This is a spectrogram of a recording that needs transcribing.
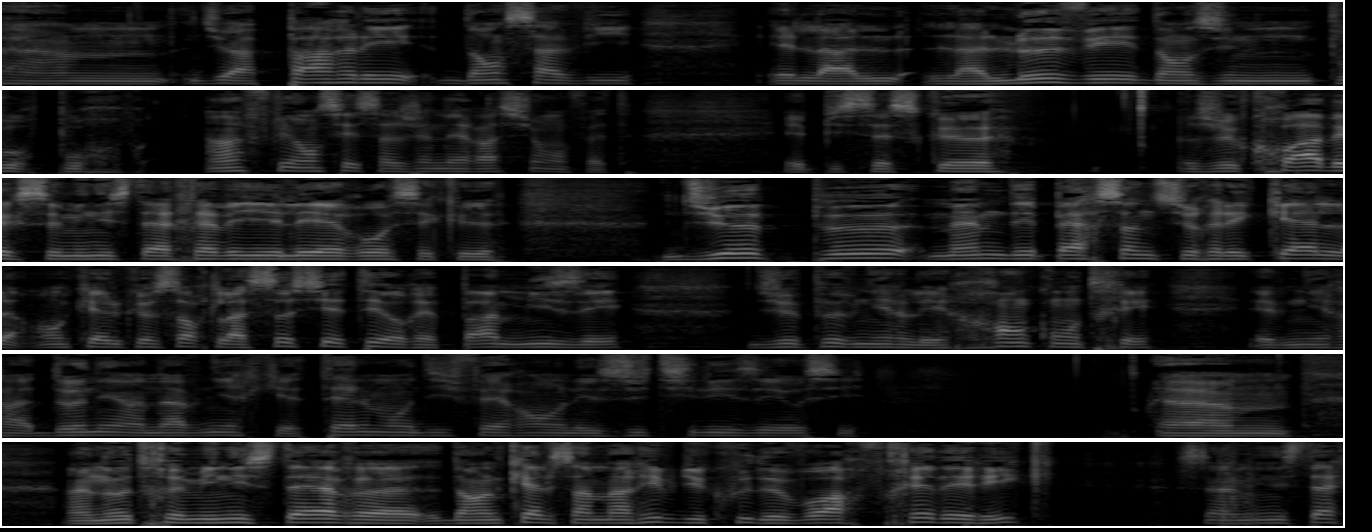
euh, Dieu a parlé dans sa vie et l'a, levé dans une pour pour influencer sa génération en fait. Et puis c'est ce que je crois avec ce ministère Réveiller les héros, c'est que Dieu peut, même des personnes sur lesquelles, en quelque sorte, la société n'aurait pas misé, Dieu peut venir les rencontrer et venir donner un avenir qui est tellement différent, les utiliser aussi. Euh, un autre ministère euh, dans lequel ça m'arrive du coup de voir Frédéric, c'est un ministère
